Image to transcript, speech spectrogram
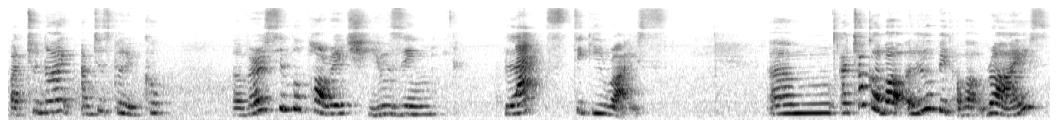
but tonight I'm just going to cook a very simple porridge using black sticky rice. Um, I talk about a little bit about rice.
